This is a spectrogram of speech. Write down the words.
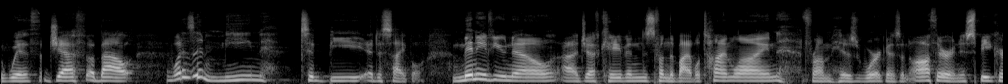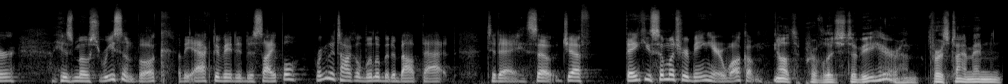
with Jeff about what does it mean to be a disciple. Many of you know uh, Jeff Cavins from the Bible Timeline, from his work as an author and a speaker. His most recent book, The Activated Disciple, we're going to talk a little bit about that today. So, Jeff, thank you so much for being here. Welcome. No, it's a privilege to be here. I'm first time in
